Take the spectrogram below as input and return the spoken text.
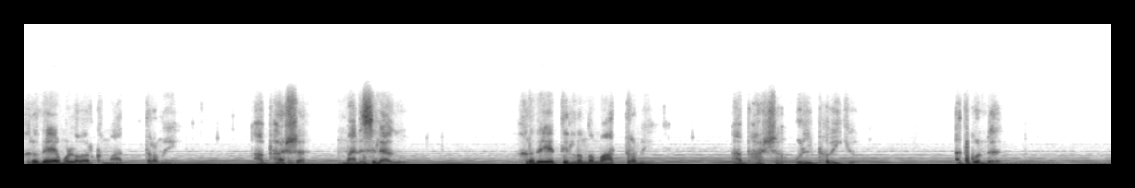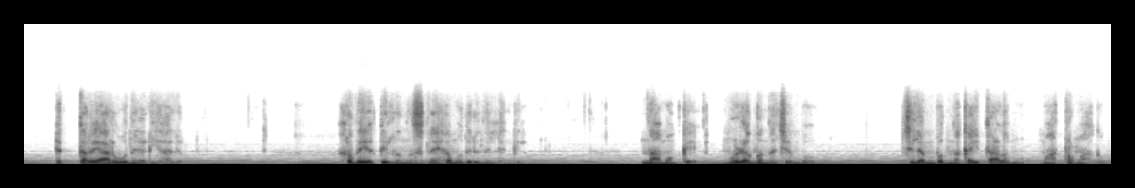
ഹൃദയമുള്ളവർക്ക് മാത്രമേ ആ ഭാഷ മനസ്സിലാകൂ. ഹൃദയത്തിൽ നിന്ന് മാത്രമേ ആ ഭാഷ ഉത്ഭവിക്കൂ. അതുകൊണ്ട് എത്ര അറിവ് നേടിയാലും ഹൃദയത്തിൽ നിന്ന് സ്നേഹമുതിരുന്നില്ലെങ്കിൽ നാം ഒക്കെ മുഴങ്ങുന്ന ചെമ്പോ ചിലമ്പുന്ന കൈത്താളമോ മാത്രമാകും.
